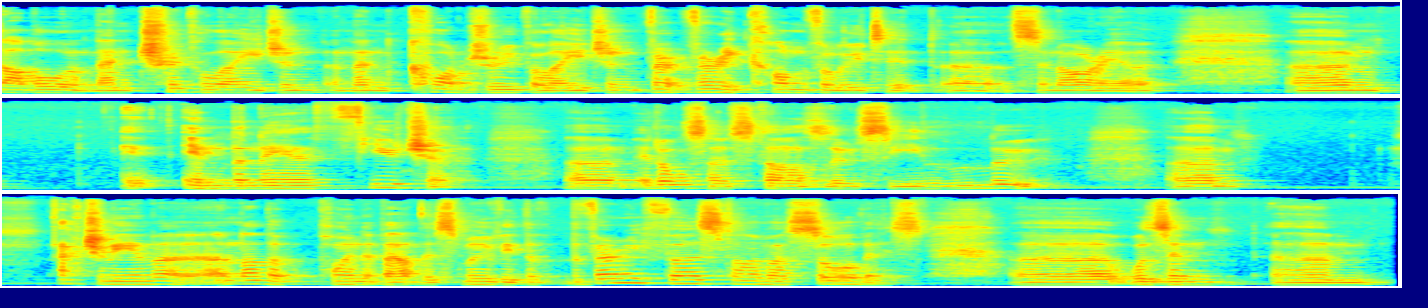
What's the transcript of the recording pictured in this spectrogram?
double and then triple agent and then quadruple agent, very, very convoluted uh, scenario um, in, in the near future. Um, it also stars Lucy Liu. Um, actually, another point about this movie the, the very first time I saw this uh, was in um,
